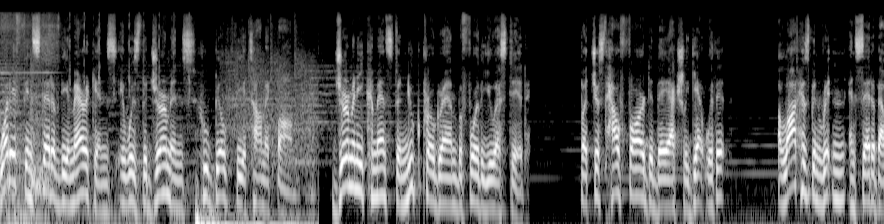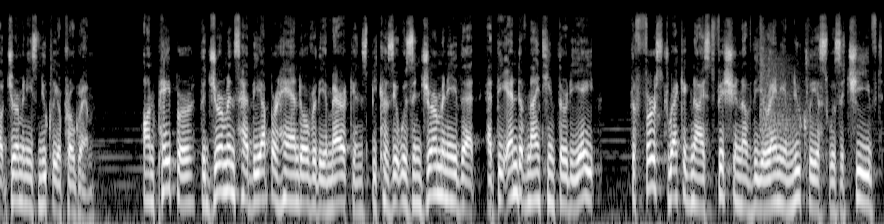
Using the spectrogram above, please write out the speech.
What if instead of the Americans, it was the Germans who built the atomic bomb? Germany commenced a nuke program before the US did. But just how far did they actually get with it? A lot has been written and said about Germany's nuclear program. On paper, the Germans had the upper hand over the Americans because it was in Germany that, at the end of 1938, the first recognized fission of the uranium nucleus was achieved,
